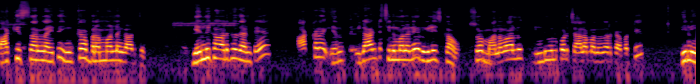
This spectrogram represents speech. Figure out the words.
పాకిస్తాన్లో అయితే ఇంకా బ్రహ్మాండంగా ఆడుతుంది. ఎందుకు ఆడుతుంది అంటే అక్కడ ఎంత ఇలాంటి సినిమాలనే రిలీజ్ కావు. సో మన వాళ్ళు హిందువులు కూడా చాలా మంది ఉన్నారు కాబట్టి దీన్ని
